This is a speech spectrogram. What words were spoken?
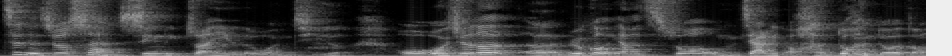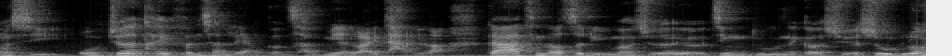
这个就是很心理专业的问题了。我我觉得，呃，如果要说我们家里有很多很多的东西，我觉得可以分成两个层面来谈啦。大家听到这里有没有觉得有进入那个学术论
